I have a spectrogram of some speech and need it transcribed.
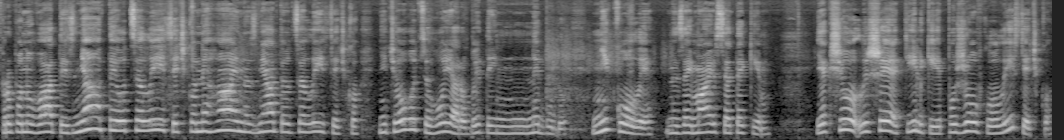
пропонувати зняти оце листячко, негайно зняти оце листячко. Нічого цього я робити не буду. Ніколи не займаюся таким. Якщо лише тільки пожовкло листячко,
